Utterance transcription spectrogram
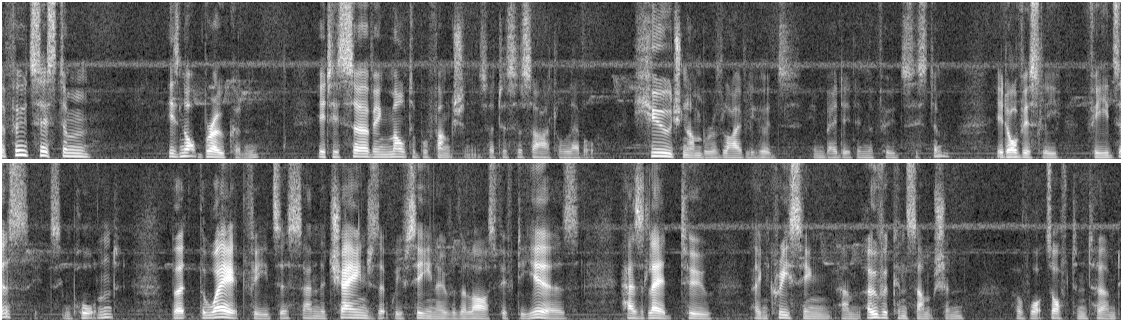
The food system is not broken, it is serving multiple functions at a societal level. Huge number of livelihoods embedded in the food system. It obviously feeds us, it's important, but the way it feeds us and the change that we've seen over the last 50 years has led to increasing um, overconsumption of what's often termed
